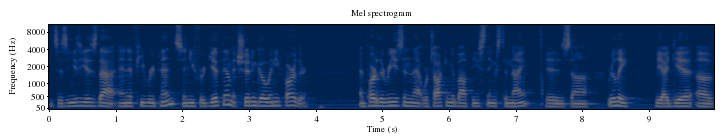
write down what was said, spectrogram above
It's as easy as that. And if he repents and you forgive him, it shouldn't go any farther. And part of the reason that we're talking about these things tonight is uh, really the idea of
